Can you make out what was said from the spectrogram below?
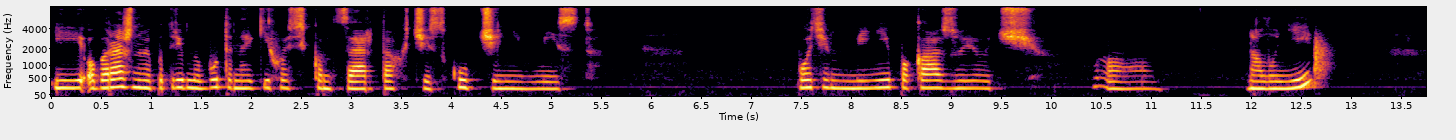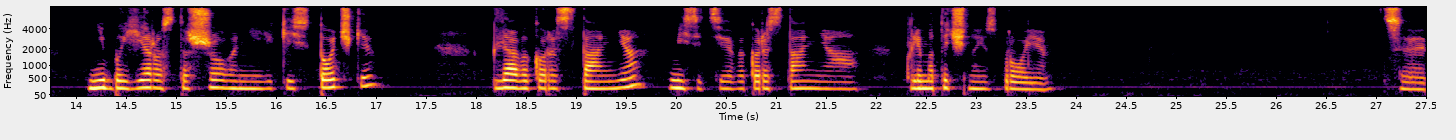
і обережними потрібно бути на якихось концертах чи скупченні міст. Потім мені показують а, на Луні, ніби є розташовані якісь точки для використання місяці використання кліматичної зброї. Це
